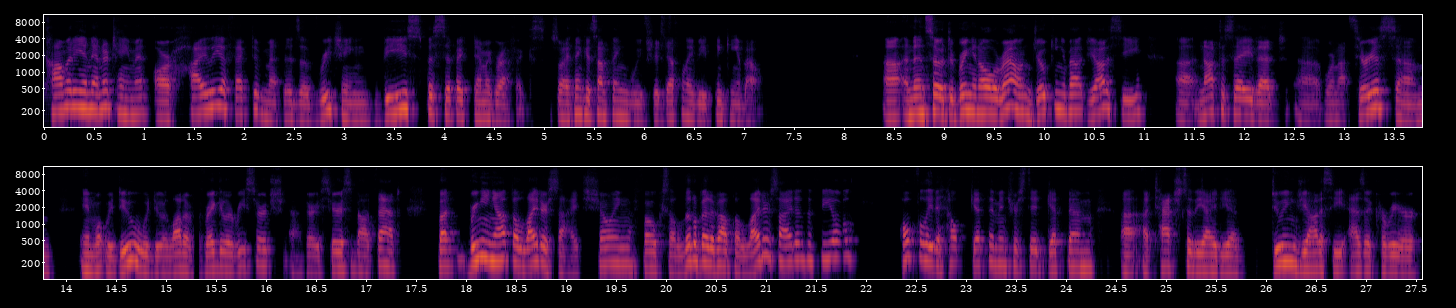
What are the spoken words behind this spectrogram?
Comedy and entertainment are highly effective methods of reaching these specific demographics. So I think it's something we should definitely be thinking about. Uh, and then so to bring it all around, joking about geodesy, uh, not to say that uh, we're not serious um, in what we do. We do a lot of regular research, uh, very serious about that. But bringing out the lighter side, showing folks a little bit about the lighter side of the field, hopefully to help get them interested, get them uh, attached to the idea of doing geodesy as a career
